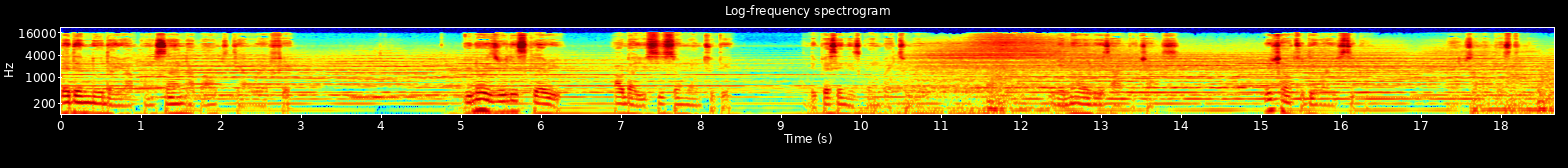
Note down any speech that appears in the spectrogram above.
Let them know that you are concerned about their welfare. You know it's really scary how that you see someone today and the person is gone by tomorrow. You may not always have the chance. Reach out today while you still can. On destiny.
